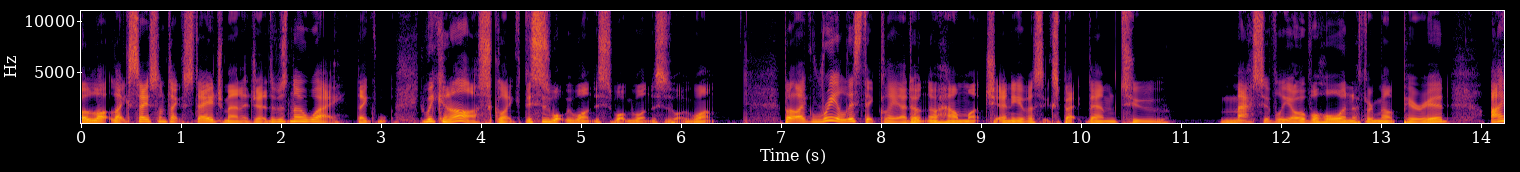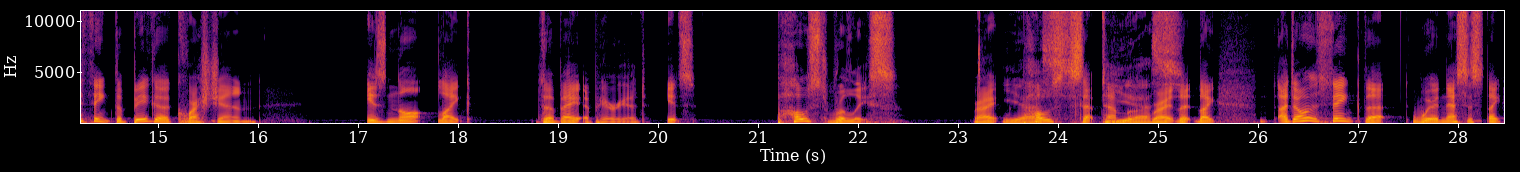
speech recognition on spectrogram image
a lot like say something like Stage Manager, there was no way. Like we can ask like this is what we want, this is what we want, this is what we want. But like realistically, I don't know how much any of us expect them to massively overhaul in a 3-month period. I think the bigger question is not like the beta period. It's post release, right? Yes. Post September, Yes. right? That like I don't think that we're necessary. Like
